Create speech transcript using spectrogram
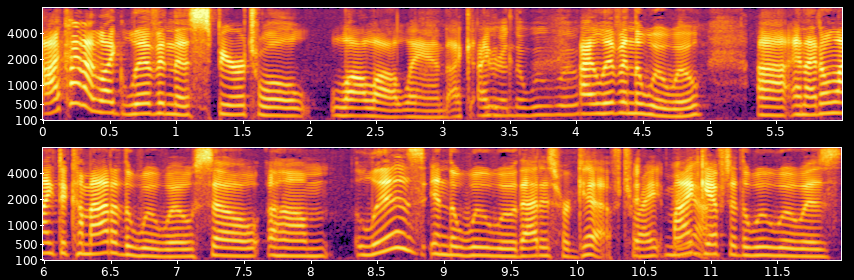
I kind of like live in this spiritual la la land. I, I, You're in the woo woo. I live in the woo woo. Uh, and I don't like to come out of the woo woo. So, um, Liz in the woo woo, that is her gift, right? My yeah. gift of the woo woo is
